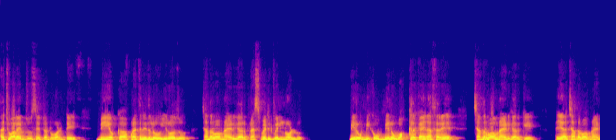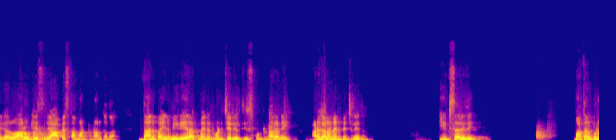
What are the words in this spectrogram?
సచివాలయం చూసేటటువంటి మీ యొక్క ప్రతినిధులు ఈరోజు చంద్రబాబు నాయుడు గారు ప్రెస్ మీట్కి వెళ్ళిన వాళ్ళు మీరు మీకు మీలో ఒక్కరికైనా సరే చంద్రబాబు నాయుడు గారికి అయ్యా చంద్రబాబు నాయుడు గారు ఆరోగ్యశ్రీ ఆపేస్తాం అంటున్నారు కదా దానిపైన మీరు ఏ రకమైనటువంటి చర్యలు తీసుకుంటున్నారని అడగాలని అనిపించలేదా? ఏంటి సార్ ఇది? మా తరపున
